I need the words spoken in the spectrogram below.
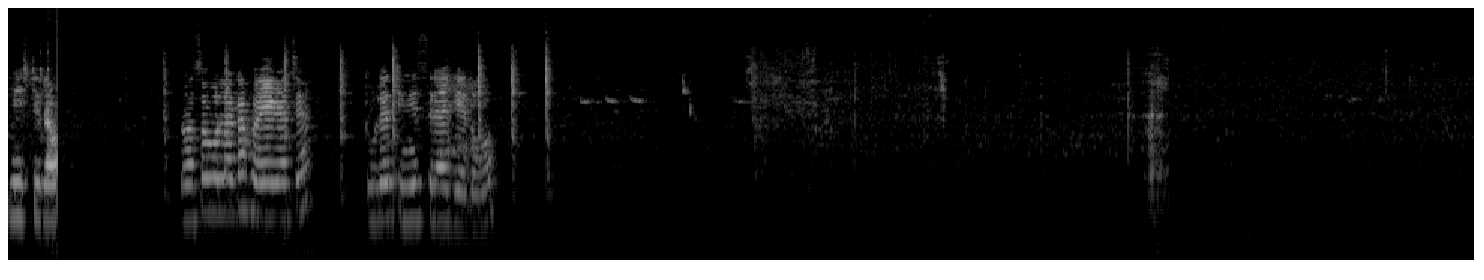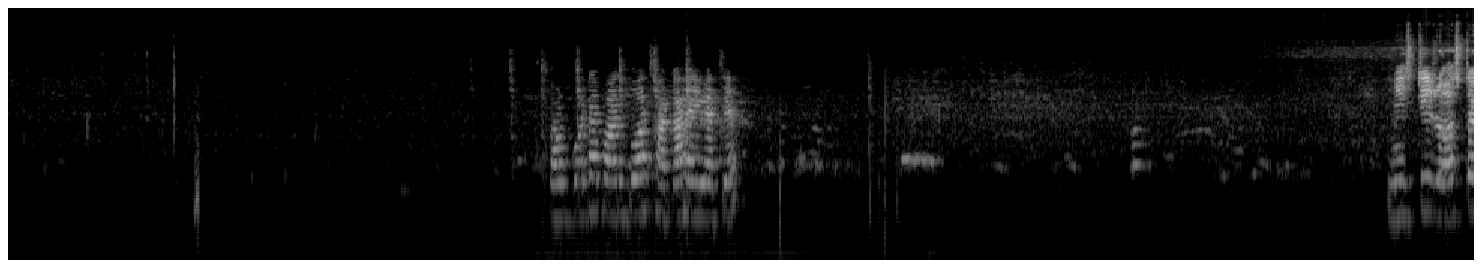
মিষ্টিটা রসগোল্লাটা হয়ে গেছে। তুলে চিনির সিরায় দিয়ে দেবো। সব কটা পান্তুয়া ছাকা হয়ে গেছে। মিষ্টির রসটা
